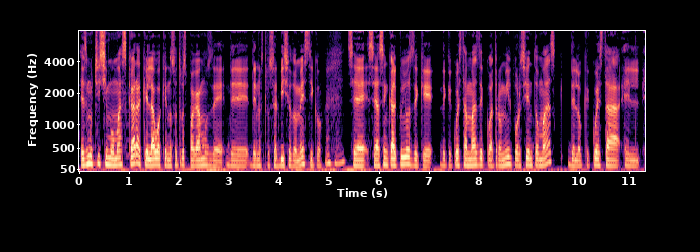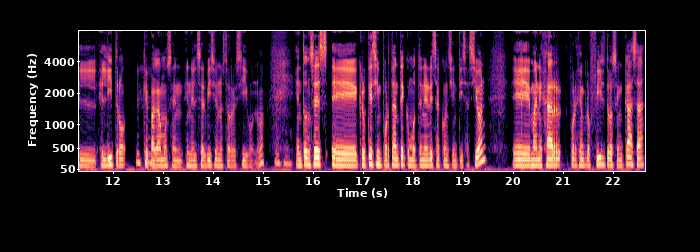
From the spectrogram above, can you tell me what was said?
es muchísimo más cara que el agua que nosotros pagamos de, de, nuestro servicio doméstico. se, se, hacen cálculos de que, de que cuesta más de cuatro mil por ciento más de lo que cuesta el, el, el litro que pagamos en, en, el servicio de nuestro recibo, ¿no? Entonces, eh, creo que es importante como tener esa concientización, eh, manejar, por ejemplo, filtros en casa,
